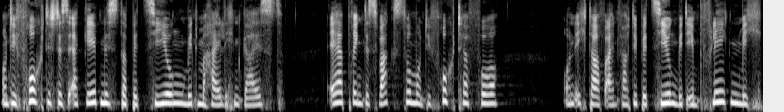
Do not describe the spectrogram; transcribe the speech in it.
Und die Frucht ist das Ergebnis der Beziehung mit dem Heiligen Geist. Er bringt das Wachstum und die Frucht hervor und ich darf einfach die Beziehung mit ihm pflegen, mich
